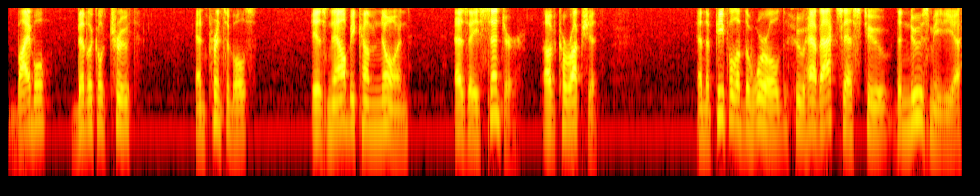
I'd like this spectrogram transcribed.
Bible, biblical truth, and principles is now become known as a center of corruption. And the people of the world who have access to the news media,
